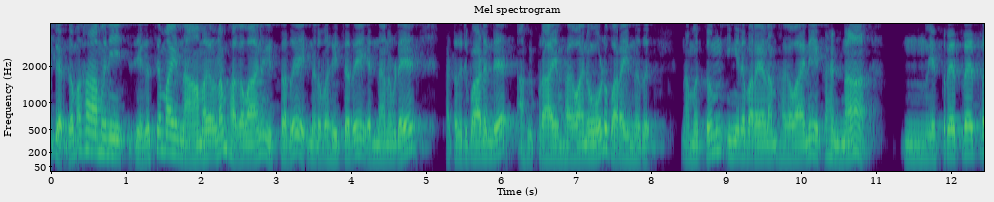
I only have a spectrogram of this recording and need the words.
ഗർഗമഹാമുനി രഹസ്യമായി നാമകരണം ഭഗവാന് ഇട്ടത് നിർവഹിച്ചത് എന്നാണ് ഇവിടെ ഭട്ടതിരിപ്പാടിന്റെ അഭിപ്രായം ഭഗവാനോട് പറയുന്നത്. നമുക്കും ഇങ്ങനെ പറയണം ഭഗവാനെ കണ്ണ എത്ര എത്ര എത്ര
